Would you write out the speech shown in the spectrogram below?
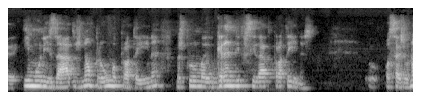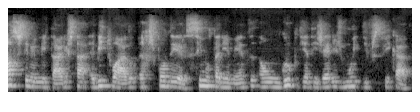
uh, imunizados não para uma proteína, mas por uma grande diversidade de proteínas ou seja, o nosso sistema imunitário está habituado a responder simultaneamente a um grupo de antigénios muito diversificado.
